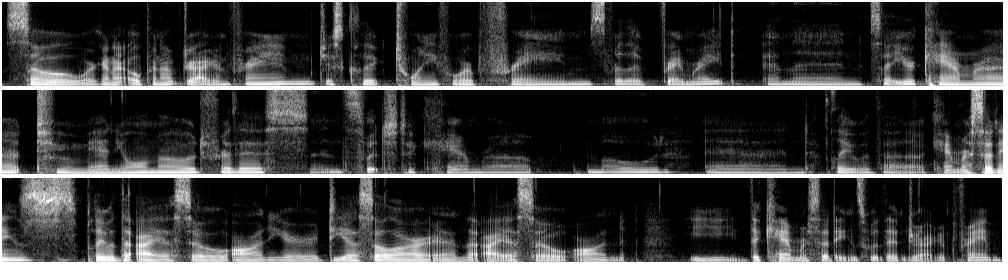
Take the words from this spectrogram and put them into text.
So we're gonna open up Dragon Frame. Just click 24 frames for the frame rate and then set your camera to manual mode for this and switch to camera mode and play with the camera settings. Play with the ISO on your DSLR and the ISO on the camera settings within Dragon Frame.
